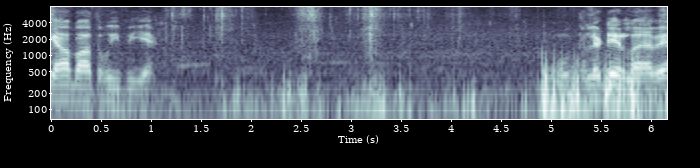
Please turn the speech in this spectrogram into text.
ਕਿਆ ਬਾਤ ਹੋਈ ਪਈ ਹੈ। ਉਹ ਥੱਲੇ ਢੇਰ ਲਾਇਆ ਵੇ।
